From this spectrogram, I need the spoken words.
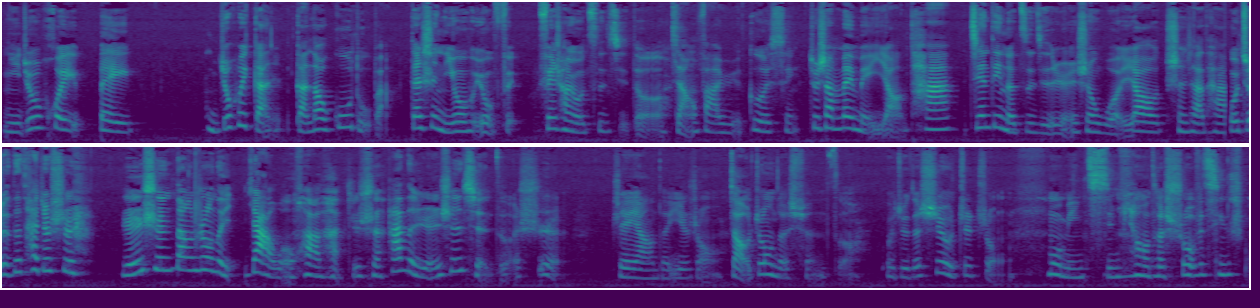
你就会被，你就会感感到孤独吧。但是你又有非非常有自己的想法与个性，就像妹妹一样，她坚定了自己的人生，我要生下她，我觉得她就是。人生当中的亚文化吧，就是他的人生选择是这样的一种小众的选择。我觉得是有这种莫名其妙的 说不清楚、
